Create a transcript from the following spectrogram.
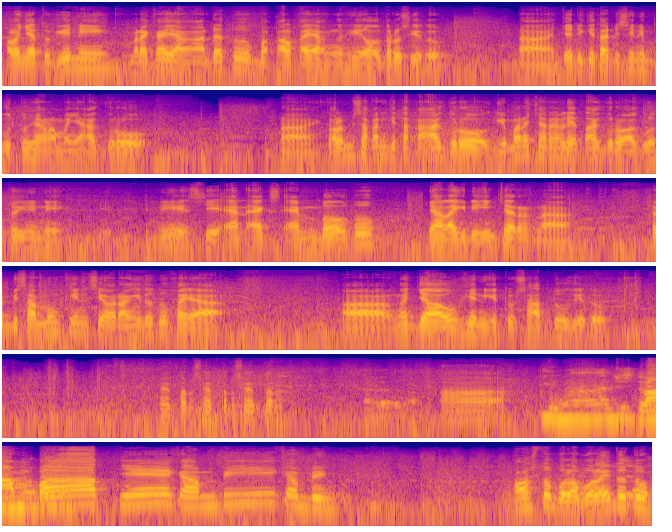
Kalau nyatu gini mereka yang ada tuh bakal kayak ngeheal terus gitu. Nah jadi kita di sini butuh yang namanya agro. Nah kalau misalkan kita ke agro gimana cara lihat agro? Agro tuh ini nih. Ini si NX Embel tuh yang lagi diincer. Nah sebisa mungkin si orang itu tuh kayak uh, ngejauhin gitu satu gitu. Setter setter setter Ah. Lambatnya kambing, kambing. Awas tuh bola-bola itu tuh.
